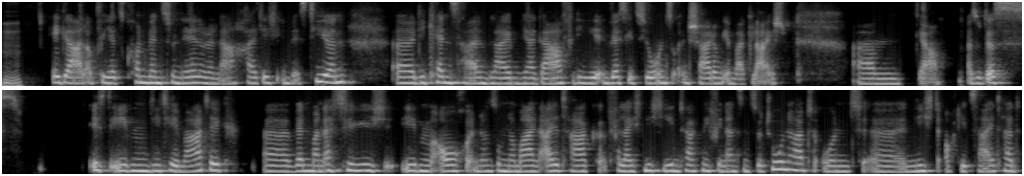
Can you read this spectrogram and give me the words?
Mhm. Egal, ob wir jetzt konventionell oder nachhaltig investieren, äh, die Kennzahlen bleiben ja da für die Investitionsentscheidung immer gleich. Ähm, ja, also das ist eben die Thematik wenn man natürlich eben auch in unserem normalen Alltag vielleicht nicht jeden Tag mit Finanzen zu tun hat und äh, nicht auch die Zeit hat,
